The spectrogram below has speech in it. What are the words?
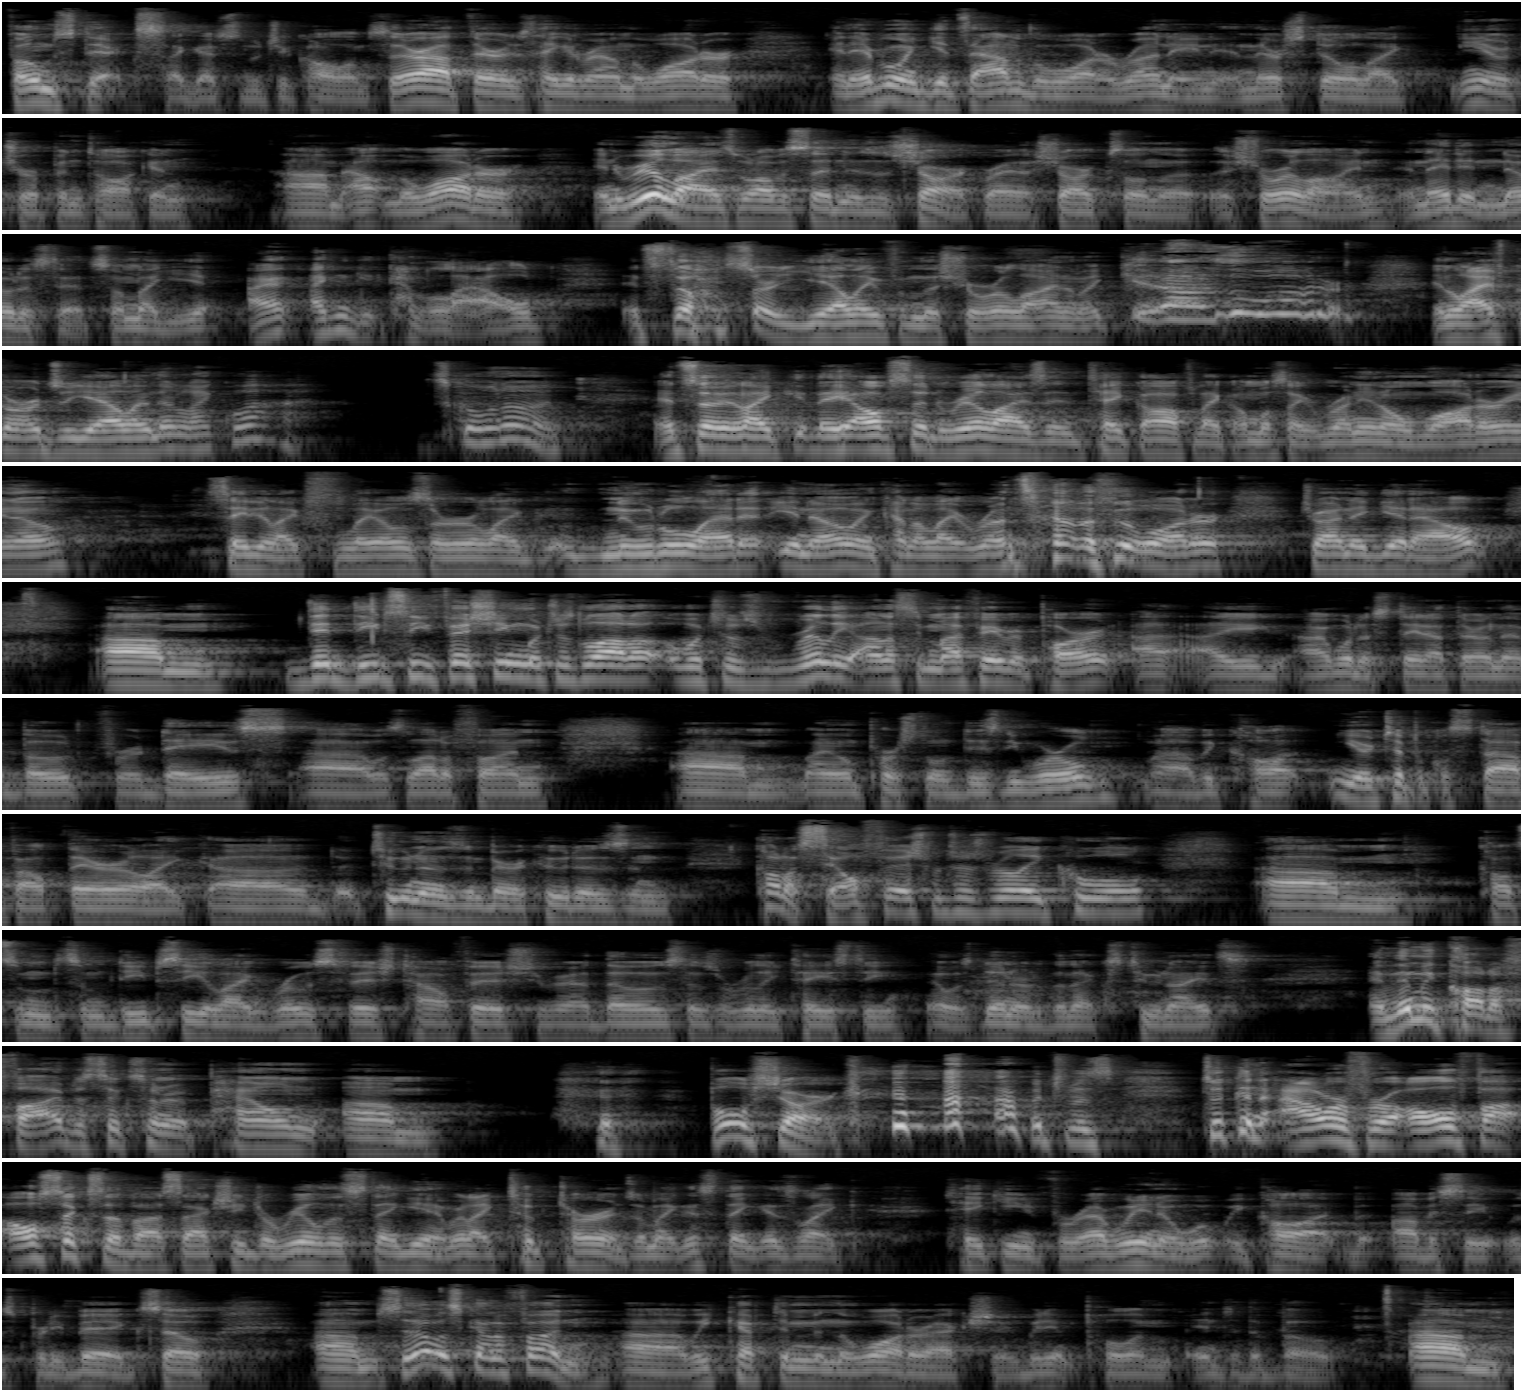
foam sticks, I guess is what you call them. So they're out there just hanging around the water, and everyone gets out of the water running, and they're still like you know chirping, talking um, out in the water and realized what all of a sudden is a shark, right? A shark's on the, the shoreline, and they didn't notice it. So I'm like, yeah, I, I can get kind of loud. And so I started yelling from the shoreline. I'm like, get out of the water. And lifeguards are yelling. They're like, what? What's going on? And so like they all of a sudden realize it and take off like almost like running on water, you know? Sadie like flails her like noodle at it, you know, and kind of like runs out of the water trying to get out. Um, did deep sea fishing, which was a lot of, which was really honestly my favorite part. I, I, I would have stayed out there on that boat for days. Uh, it was a lot of fun um, my own personal Disney World. Uh, we caught you know typical stuff out there like uh, tunas and barracudas, and caught a sailfish, which was really cool. Um, caught some some deep sea like rosefish, tilefish. We had those; those were really tasty. That was dinner the next two nights, and then we caught a five to six hundred pound um, bull shark, which was took an hour for all five, all six of us actually to reel this thing in. We like took turns. I'm like, this thing is like taking forever. We didn't know what we caught, but obviously it was pretty big. So, um, so that was kind of fun. Uh, we kept him in the water, actually. We didn't pull him into the boat. Um,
